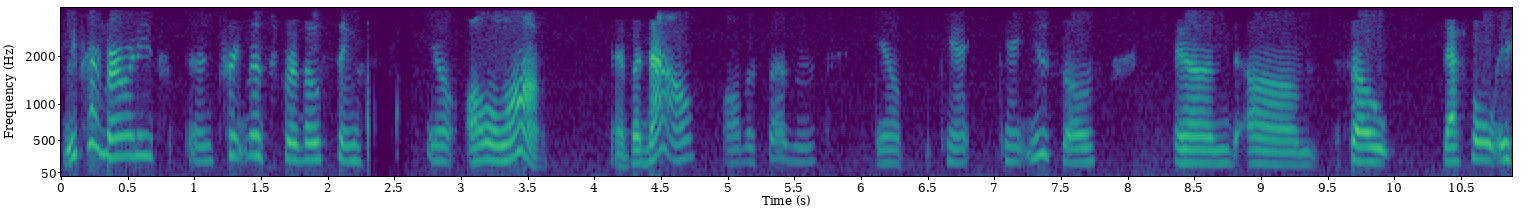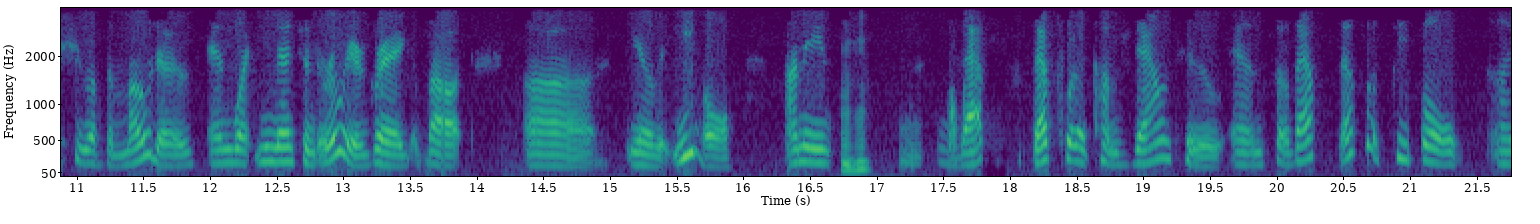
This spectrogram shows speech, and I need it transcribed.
we've had remedies and treatments for those things, you know, all along. And, but now all of a sudden, you know, can't can't use those, and um, so that whole issue of the motive and what you mentioned earlier, Greg, about uh, you know the evil. I mean, mm-hmm. that's that's what it comes down to, and so that's that's what people uh,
